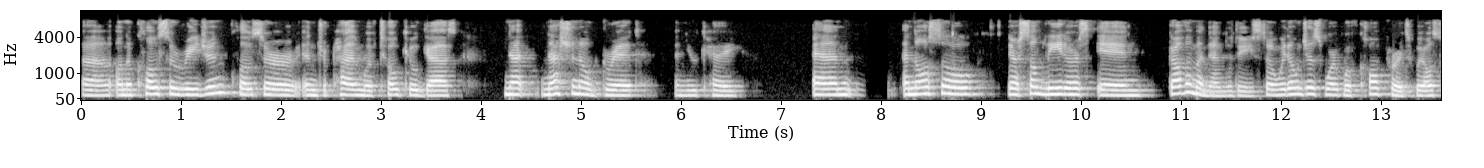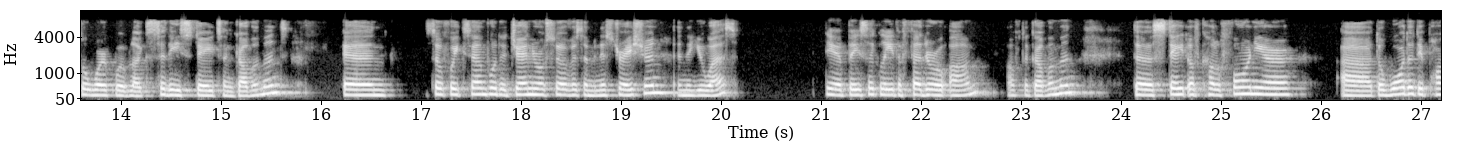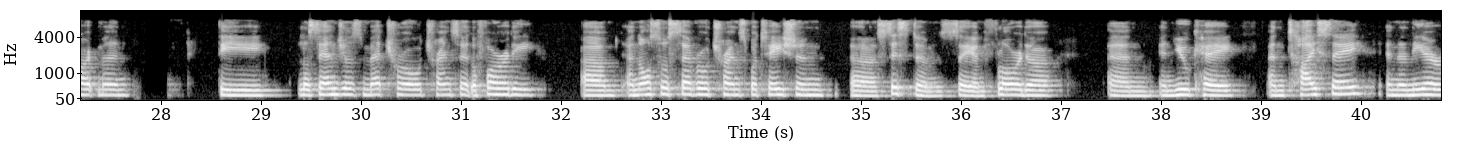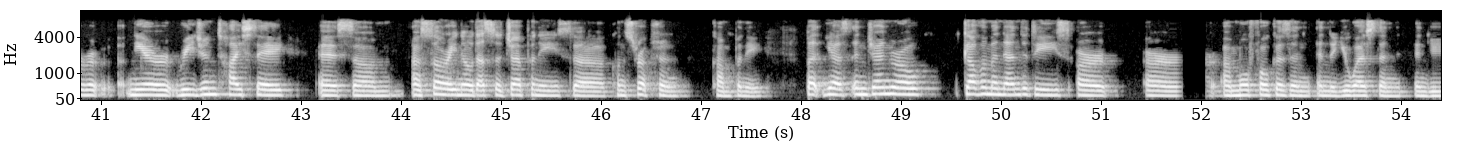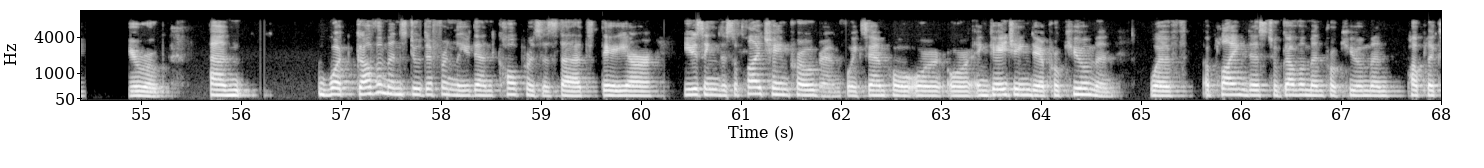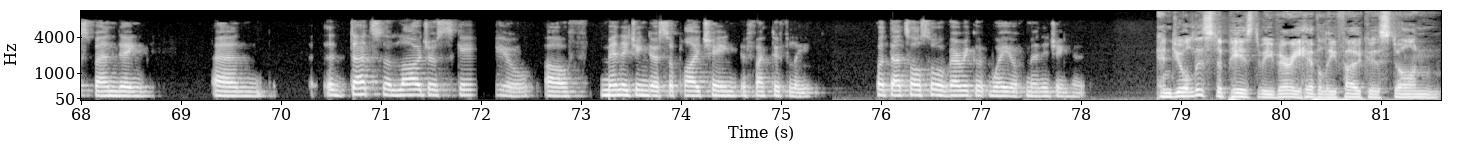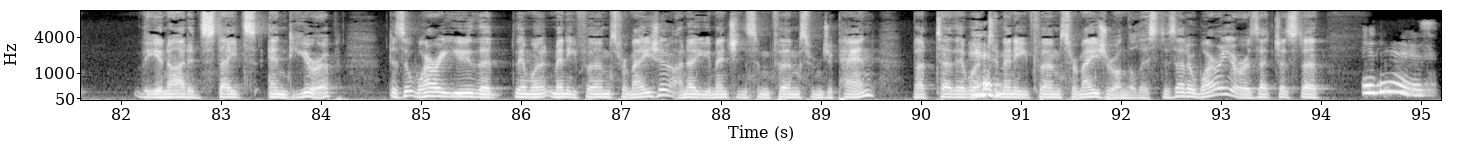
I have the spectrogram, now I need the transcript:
uh, on a closer region, closer in Japan with Tokyo Gas, Nat- National Grid in UK, and and also there are some leaders in government entities. So we don't just work with corporates; we also work with like city, states, and government. And So, for example, the General Service Administration in the US, they are basically the federal arm of the government. The state of California, uh, the Water Department, the Los Angeles Metro Transit Authority, um, and also several transportation uh, systems, say in Florida and in UK, and Taisei in the near near region. Taisei is um, uh, sorry, no, that's a Japanese uh, construction company. But yes, in general, government entities are are, are more focused in, in the U.S. than in Europe, and what governments do differently than corporates is that they are using the supply chain program, for example, or, or engaging their procurement with applying this to government procurement, public spending, and that's a larger scale of managing their supply chain effectively. But that's also a very good way of managing it. And your list appears to be very heavily focused on the United States and Europe. Does it worry you that there weren't many firms from Asia? I know you mentioned some firms from Japan, but uh, there weren't too many firms from Asia on the list. Is that a worry, or is that just a? It is.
